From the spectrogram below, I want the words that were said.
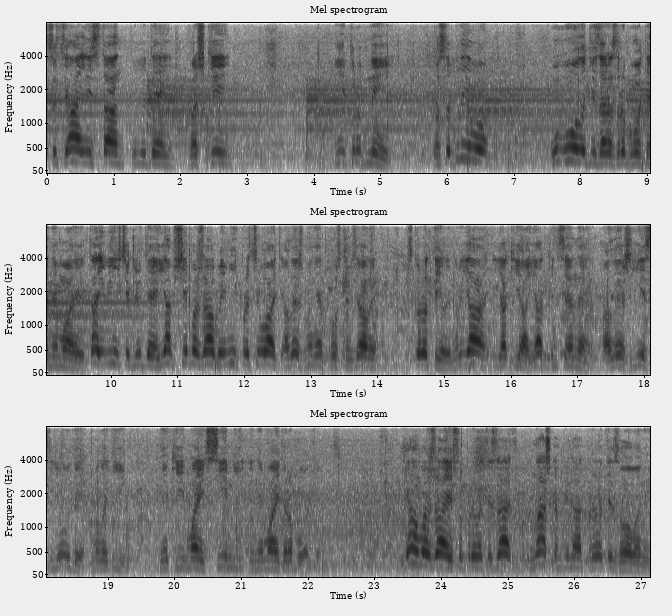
соціальний стан у людей важкий і трудний. Особливо у молоді зараз роботи немає, та й в інших людей. Я б ще бажав би міг працювати, але ж мене просто взяли, скоротили. Ну я, як я, як пенсіонер, але ж є люди молоді, які мають сім'ї і не мають роботи. Я вважаю, що приватизація, наш комбінат приватизований.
